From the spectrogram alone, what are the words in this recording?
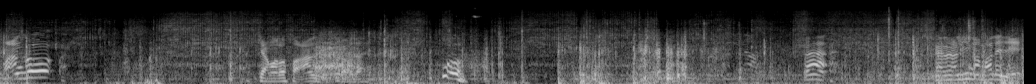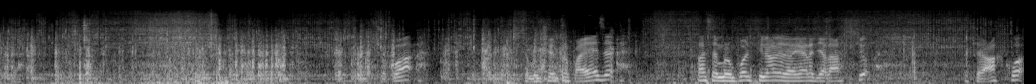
Fango! Chiamalo fango però dai. Uh. Eh, canalina maledetta. Ecco qua. Siamo in centro paese. Qua sembra un po' il finale della gara di Alassio. C'è acqua.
